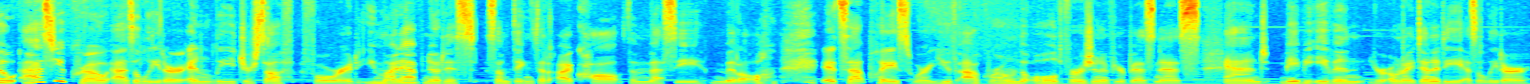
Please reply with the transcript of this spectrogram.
So, as you grow as a leader and lead yourself forward, you might have noticed some things that I call the messy middle. It's that place where you've outgrown the old version of your business and maybe even your own identity as a leader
